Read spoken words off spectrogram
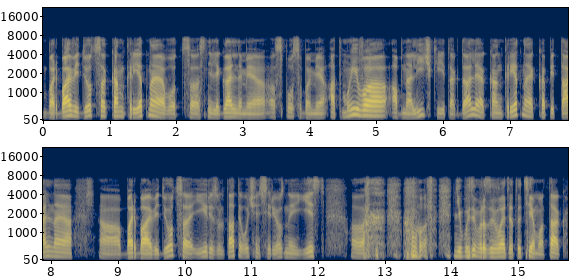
Борьба ведется конкретная вот с нелегальными а, способами отмыва, обналички и так далее. Конкретная капитальная а, борьба ведется и результаты очень серьезные есть. Вот. Не будем развивать эту тему. Так,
